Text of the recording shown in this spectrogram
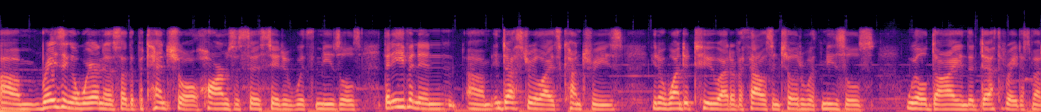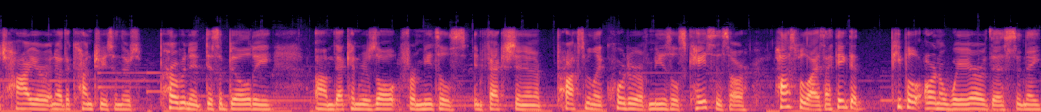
Um, raising awareness of the potential harms associated with measles, that even in um, industrialized countries, you know, one to two out of a thousand children with measles will die, and the death rate is much higher in other countries, and there's permanent disability um, that can result from measles infection, and approximately a quarter of measles cases are hospitalized. I think that people aren't aware of this, and they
